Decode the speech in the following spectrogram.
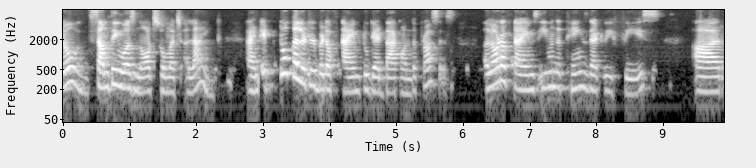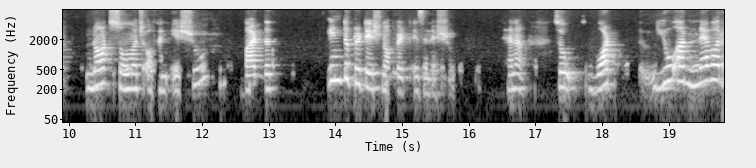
know something was not so much aligned. And it took a little bit of time to get back on the process. A lot of times even the things that we face are not so much of an issue but the interpretation of it is an issue. ना so what you are never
